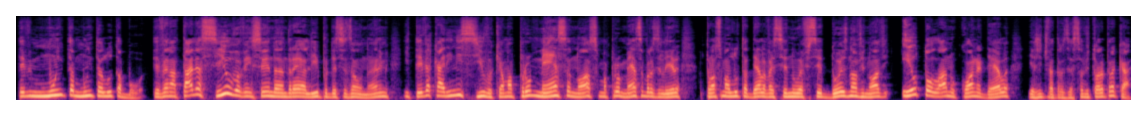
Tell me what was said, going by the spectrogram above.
Teve muita, muita luta boa. Teve a Natália Silva vencendo a Andréa ali por decisão unânime. E teve a Karine Silva, que é uma promessa nossa, uma promessa brasileira. A próxima luta dela vai ser no UFC 299. Eu tô lá no corner dela e a gente vai trazer essa vitória para cá.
